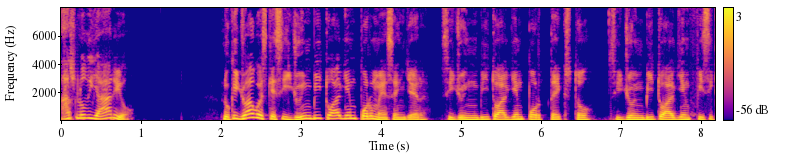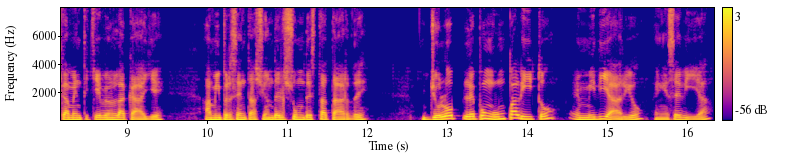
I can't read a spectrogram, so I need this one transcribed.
Hazlo diario. Lo que yo hago es que si yo invito a alguien por Messenger, si yo invito a alguien por texto, si yo invito a alguien físicamente que veo en la calle a mi presentación del Zoom de esta tarde, yo le pongo un palito en mi diario en ese día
